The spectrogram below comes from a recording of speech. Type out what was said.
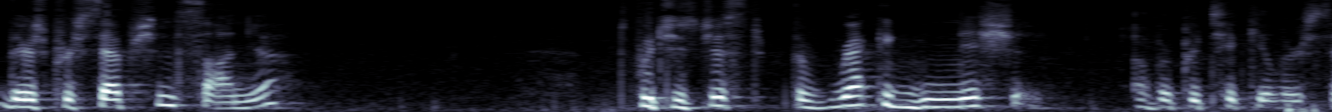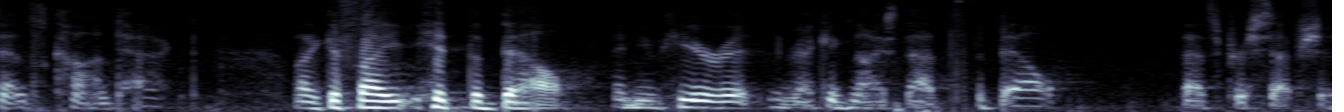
There's perception, sanya, which is just the recognition of a particular sense contact. Like if I hit the bell and you hear it and recognize that's the bell, that's perception.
